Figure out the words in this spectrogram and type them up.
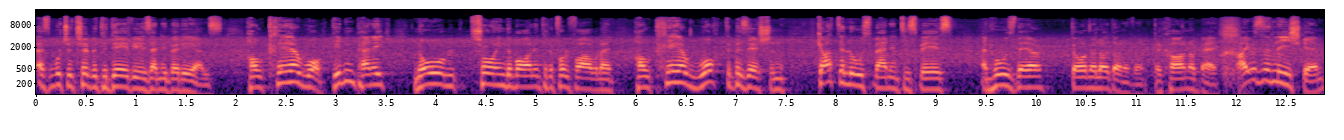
as much a tribute to Davy as anybody else. How Clare worked, didn't panic, no throwing the ball into the full forward line. How Clare worked the possession, got the loose man into space, and who's there? Domhnall O'Donovan, the corner back. I was at the Laois game,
